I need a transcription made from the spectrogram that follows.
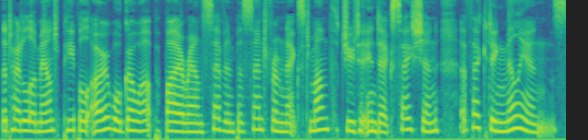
The total amount people owe will go up by around 7% from next month due to indexation, affecting millions.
